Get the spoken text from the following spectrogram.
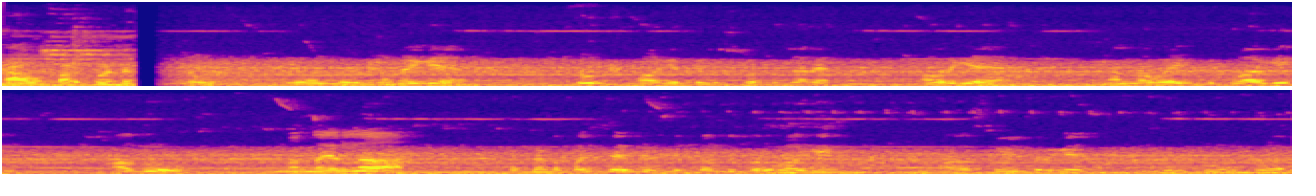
ನಾವು ಪಡ್ಕೊಂಡಿದ್ದು ಈ ಒಂದು ಸಭೆಗೆ ಸೂಕ್ಷ್ಮವಾಗಿ ತಿಳಿಸ್ಕೊಟ್ಟಿದ್ದಾರೆ. ಅವರಿಗೆ ನನ್ನ ವೈಯಕ್ತಿಕವಾಗಿ ಹಾಗೂ ನನ್ನ ಎಲ್ಲ ಪಟ್ಟಣ ಪಂಚಾಯಿತಿ ಸಿಬ್ಬಂದಿ ಪರವಾಗಿ ಸ್ನೇಹಿತರಿಗೆ ಹೃತ್ಪೂರ್ವಕವಾದ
